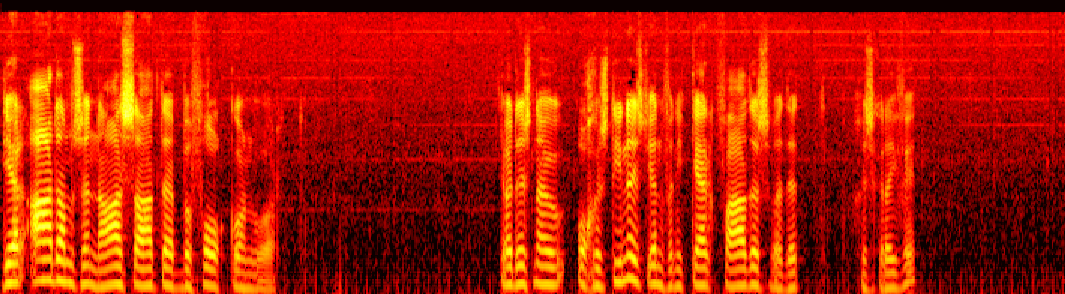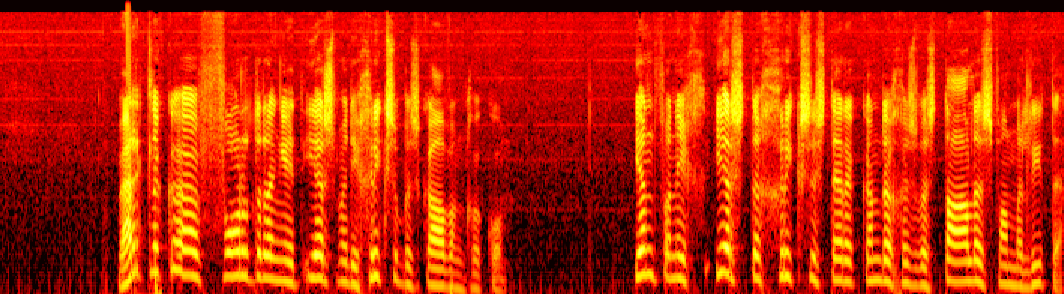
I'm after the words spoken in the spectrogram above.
dier Adamse nasate bevolk kon word. Dit is nou Augustinus, een van die kerkvaders wat dit geskryf het. Werkelike vordering het eers met die Griekse beskaving gekom. Een van die eerste Griekse sterrekundiges was Thales van Melite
